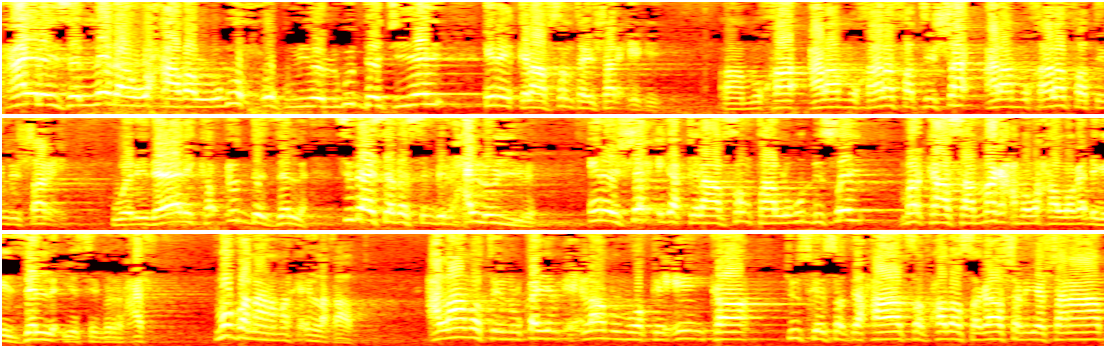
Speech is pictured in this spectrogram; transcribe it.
maxaa yeelay zalladan waxaaba lagu xukmiyo lagu dejiyey inay khilaafsan tahay sharcigii calaa mukhaalafatin lisharci walidaalika cudda zalla. Sidaasaaba simbirxa loo yiriba inay sharciga khilaafsantaha lagu dhisay markaasaa magacba waxaa looga dhigay zalla iyo simbirxash ma bannaana marka in la qaato. Calaamatu ibnuqayim iclaamu muwaqiciinka juska saddexaad safxada sagaashan iyo shanaad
